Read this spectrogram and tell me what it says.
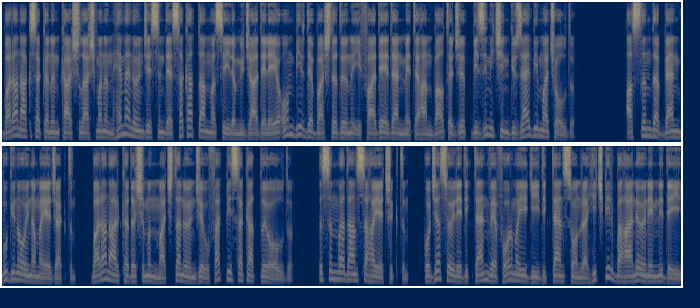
Baran Aksaka'nın karşılaşmanın hemen öncesinde sakatlanmasıyla mücadeleye 11'de başladığını ifade eden Metehan Baltacı, bizim için güzel bir maç oldu. Aslında ben bugün oynamayacaktım. Baran arkadaşımın maçtan önce ufak bir sakatlığı oldu. Isınmadan sahaya çıktım. Hoca söyledikten ve formayı giydikten sonra hiçbir bahane önemli değil.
